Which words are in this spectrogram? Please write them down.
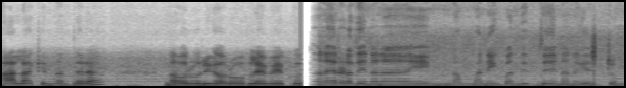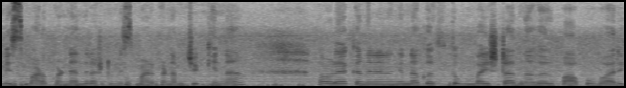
ಹಾಲು ಹಾಕಿದ ನಂತರ ಅವ್ರ ಊರಿಗೆ ಅವ್ರು ಹೋಗಲೇಬೇಕು. ನಾನು ಎರಡು ದಿನ ನಮ್ಮ ಮನೆಗೆ ಬಂದಿದ್ದೆ. ನನಗೆ ಎಷ್ಟು ಮಿಸ್ ಮಾಡ್ಕೊಂಡೆ ಅಂದರೆ ಅಷ್ಟು ಮಿಸ್ ಮಾಡ್ಕೊಂಡೆ ನಮ್ಮ ಚಿಕ್ಕಿನ. ಅವಳು ಯಾಕಂದರೆ ನನಗೆ ನಗೋದು ತುಂಬ ಇಷ್ಟ. ಅದು ನಗೋದು ಪಾಪು, ಭಾರಿ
